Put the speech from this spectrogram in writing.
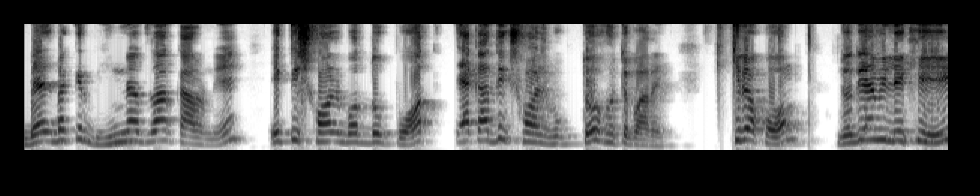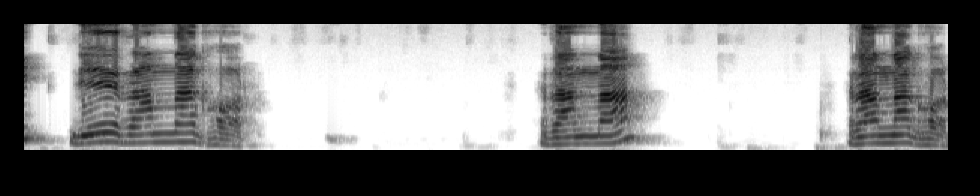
ব্যাস বাক্যের ভিন্নতার কারণে একটি সমাসবদ্ধ পথ একাধিক সমাসভুক্ত হতে পারে। কীরকম? যদি আমি লিখি যে রান্নাঘর। রান্না, রান্নাঘর।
